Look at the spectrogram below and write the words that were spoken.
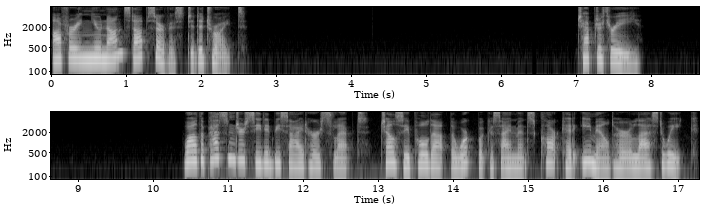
offering you nonstop service to Detroit. Chapter 3 While the passenger seated beside her slept, Chelsea pulled out the workbook assignments Clark had emailed her last week.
